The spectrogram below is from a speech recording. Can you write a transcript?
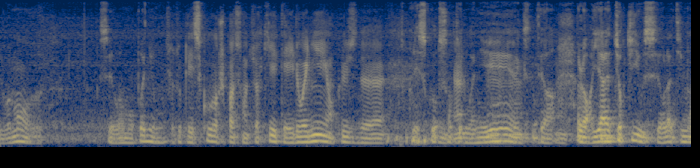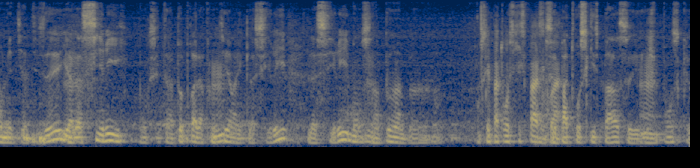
vraiment, euh, c'est vraiment poignant. Surtout que les secours, je pense, en Turquie étaient éloignés en plus de. Les secours sont hein éloignés, etc. Alors il y a la Turquie où c'est relativement médiatisé. Il y a la Syrie, donc c'était à peu près à la frontière avec la Syrie. La Syrie, bon, c'est un peu un. On ne sait pas trop ce qui se passe. On ne sait pas trop ce qui se passe et je pense que.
